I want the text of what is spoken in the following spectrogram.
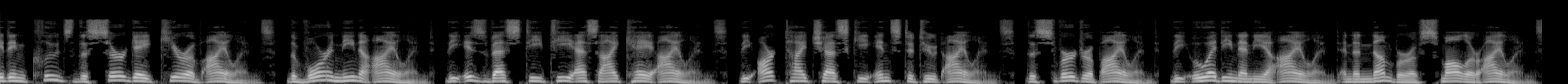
It includes the Sergei Kirov Islands, the Voronina Island, the Izvestiy TSIK Islands, the Arktyczeski Institute Islands, the Sverdrup Island, the Uedineniya Island and a number of smaller islands.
